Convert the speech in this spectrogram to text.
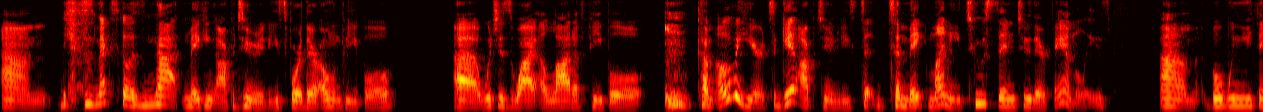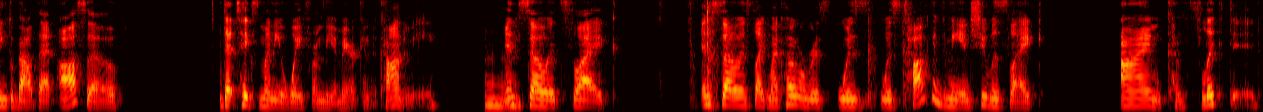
Um, because Mexico is not making opportunities for their own people, uh, which is why a lot of people come over here to get opportunities to, to make money to send to their families. Um, but when you think about that also, that takes money away from the American economy. hmm And so it's like and so it's like my coworker was was was talking to me and she was like I'm conflicted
